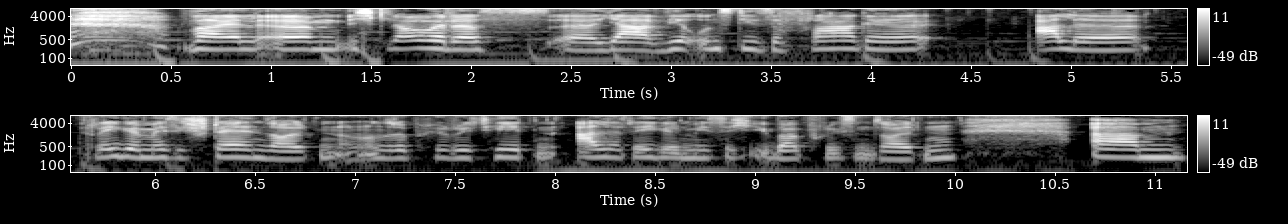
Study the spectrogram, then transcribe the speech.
Weil ähm, ich glaube, dass äh, ja, wir uns diese Frage alle regelmäßig stellen sollten und unsere Prioritäten alle regelmäßig überprüfen sollten. Ähm,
